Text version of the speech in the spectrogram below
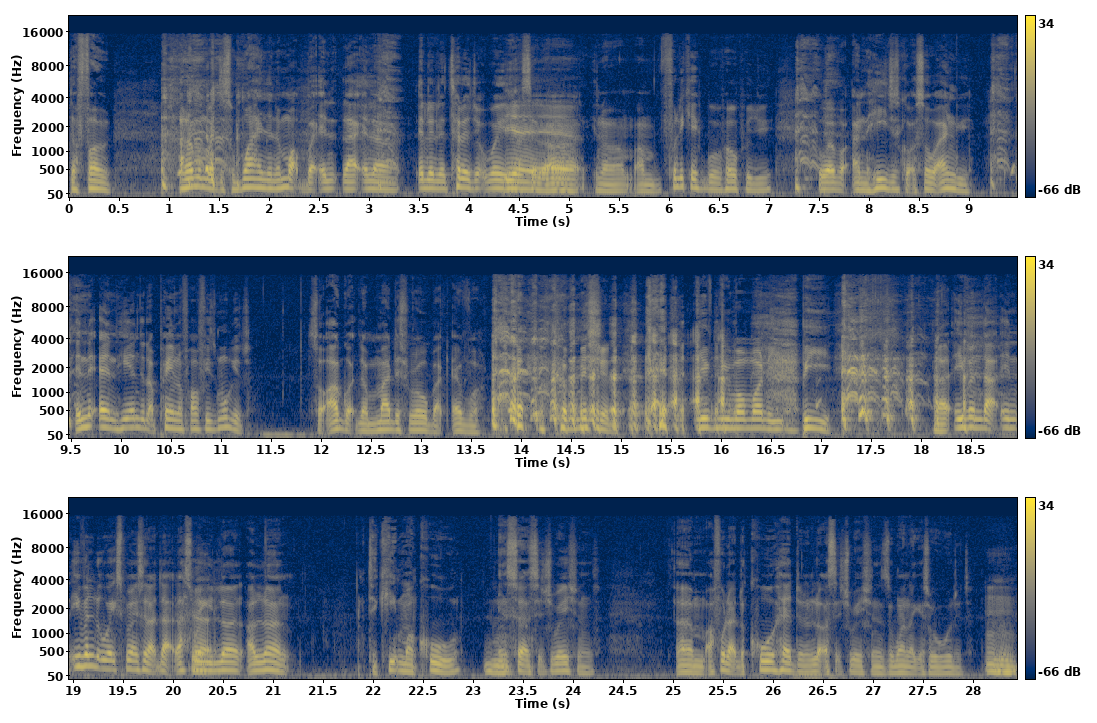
the phone. And I remember just winding him up, but in like in a in an intelligent way. Yeah, I said, yeah, "All yeah. you know, I'm, I'm fully capable of helping you, whatever. And he just got so angry. In the end, he ended up paying off half his mortgage. So I got the maddest rollback ever. Commission. Give me my money. B. Like even that, in even little experiences like that, that's where you learn. I learned to keep my cool in Mm. certain situations. Um, I feel like the cool head in a lot of situations is the one that gets rewarded. Mhm.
